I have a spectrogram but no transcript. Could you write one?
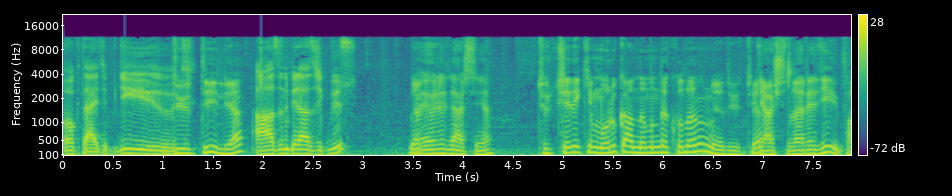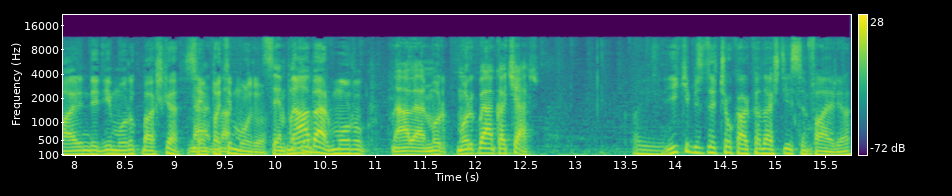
Oktay'cım. Düt. düğüt değil ya. Ağzını birazcık büz. Yok. Öyle dersin ya. Türkçedeki moruk anlamında kullanılmıyor düğüt ya. Yaşlılara değil. Fahir'in dediği moruk başka. Sempati na- moru. sempati ne haber moruk? Ne haber moruk? Moruk ben kaçar. İyi ki bizde çok arkadaş değilsin Fahir ya.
